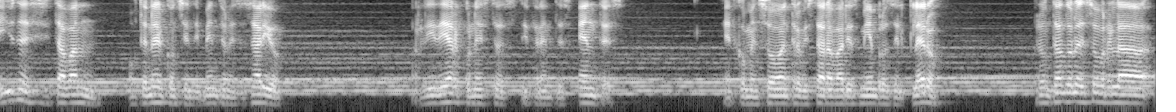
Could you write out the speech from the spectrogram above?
ellos necesitaban obtener el consentimiento necesario para lidiar con estas diferentes entes. Ed comenzó a entrevistar a varios miembros del clero, preguntándoles sobre la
